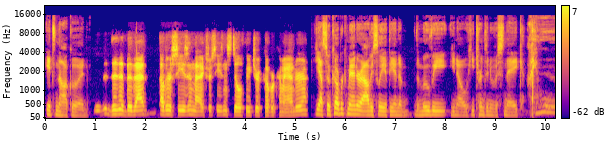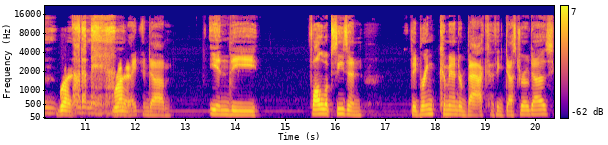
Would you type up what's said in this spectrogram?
It's not good. Did, did, that other season, that extra season, still feature Cobra Commander? Yeah, so Cobra Commander, obviously, at the end of the movie, you know, he turns into a snake. I'm Right. not a man. Right. And um, in the follow up season, they bring Commander back. I think Destro does.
